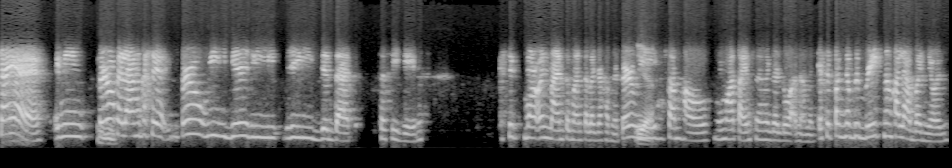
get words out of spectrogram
kaya eh. I mean, pero Mhm. kailangan kasi, pero we really, really did that sa SEA Games. Kasi more on man-to-man talaga kami. Pero we Yeah. somehow, may mga times na nagagawa namin. Kasi pag nabe-break ng kalaban yon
